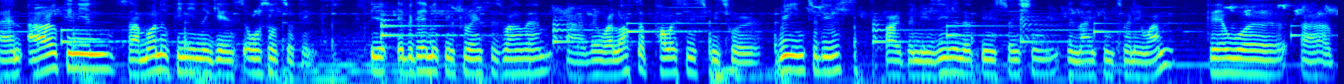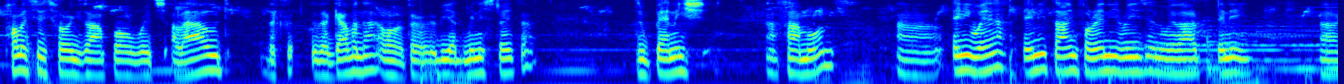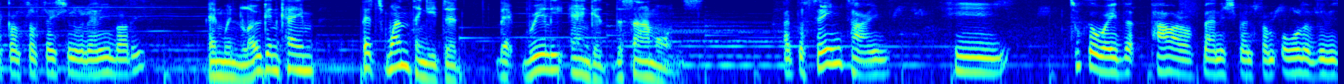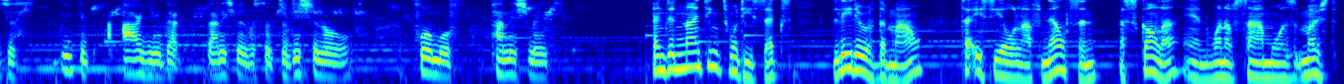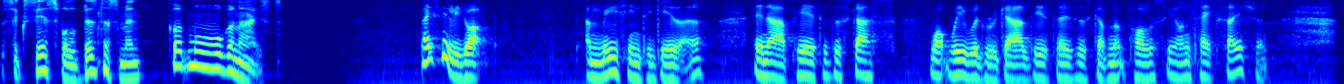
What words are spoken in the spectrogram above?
And our opinion, Samoan opinion against all sorts of things epidemic influenza is one of them. Uh, there were lots of policies which were reintroduced by the New Zealand administration in 1921. There were uh, policies, for example, which allowed the, the governor or the, the administrator to banish uh, Samoans uh, anywhere, anytime, for any reason, without any uh, consultation with anybody. And when Logan came, that's one thing he did that really angered the Samoans. At the same time, he took away the power of banishment from all the villages. We could argue that banishment was a traditional form of punishment. And in 1926, leader of the Mau, Taisi Olaf Nelson, a scholar and one of Samoa's most successful businessmen, got more organised. Basically, got a meeting together in Apia to discuss what we would regard these days as government policy on taxation.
